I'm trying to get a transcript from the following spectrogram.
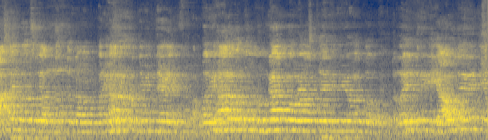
ಆಸೆ ತೋರಿಸಿ ಅಂತದ್ದು ನಾವು ಪರಿಹಾರ ಕೊಡ್ತೀವಿ ಅಂತ ಹೇಳಿ ಆ ಪರಿಹಾರವನ್ನು ನುಂಗಾಕುವ ವ್ಯವಸ್ಥೆಯಲ್ಲಿ ಇದೀವಿ ಇವತ್ತು ರೈತರಿಗೆ ಯಾವುದೇ ರೀತಿಯ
